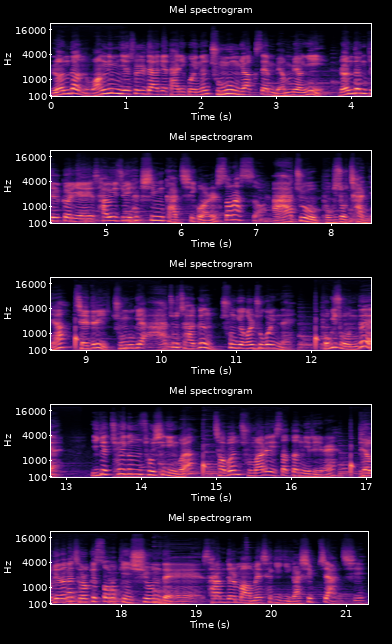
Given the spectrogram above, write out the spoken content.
런던 왕립예술대학에 다니고 있는 중국 유학생 몇 명이 런던 길거리에 사회주의 핵심 가치관을 써놨어. 아주 보기 좋지 않냐? 쟤들이 중국에 아주 작은 충격을 주고 있네. 보기 좋은데 이게 최근 소식인 거야? 저번 주말에 있었던 일이래. 벽에다가 저렇게 써놓긴 쉬운데 사람들 마음에 새기기가 쉽지 않지.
